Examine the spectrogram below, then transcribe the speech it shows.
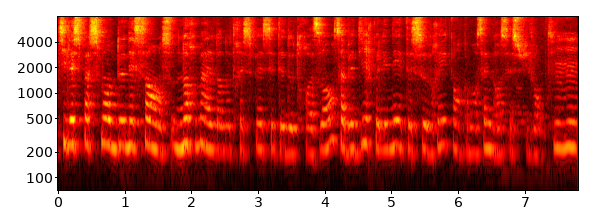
si l'espacement de naissance normal dans notre espèce était de 3 ans, ça veut dire que l'aîné était sevré quand on commençait une grossesse suivante. Hein.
